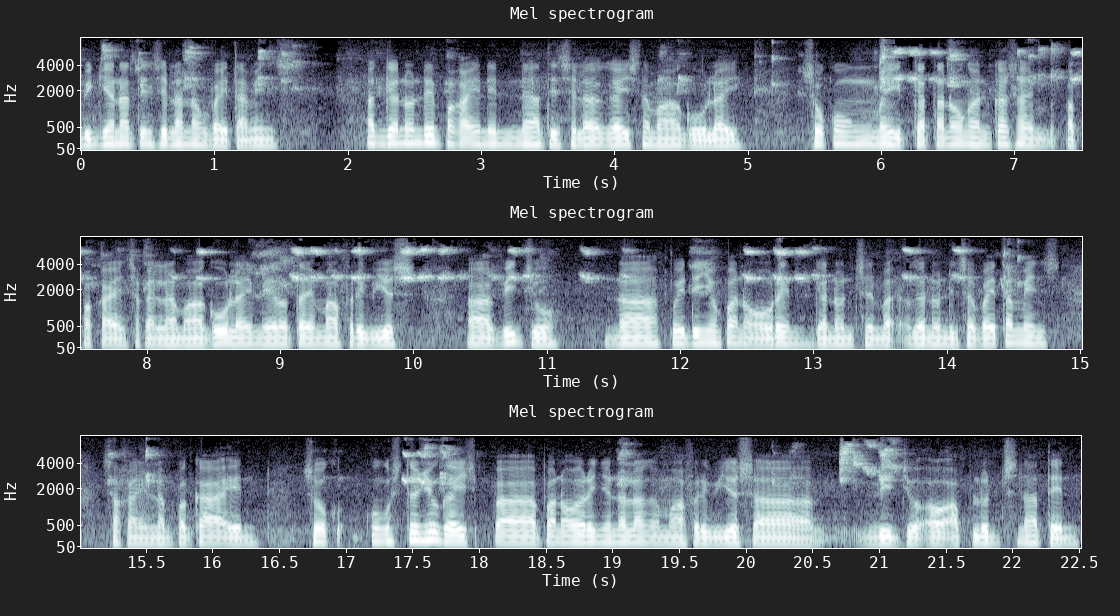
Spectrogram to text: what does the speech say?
bigyan natin sila ng vitamins. At ganoon din pakainin natin sila guys ng mga gulay. So kung may katanungan ka sa papakain sa kanilang mga gulay, meron tayong mga previous uh, video na pwede nyo panoorin. Ganon, ganon din sa vitamins sa kanilang pagkain. So, kung gusto nyo guys, pa panoorin nyo na lang ang mga previous uh, video o uploads natin.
